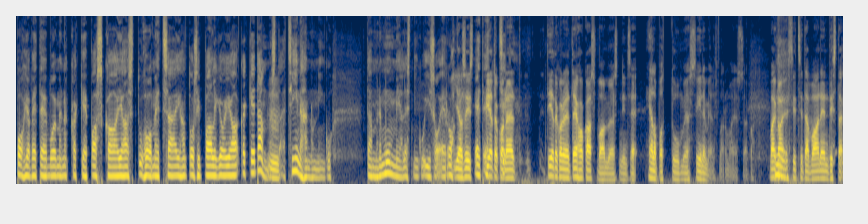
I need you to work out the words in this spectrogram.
pohjaveteen voi mennä kaikkea paskaa ja tuhoaa metsää ihan tosi paljon ja kaikkea tämmöistä. Mm. Et siinähän on niinku tämmöinen mun mielestä niinku iso ero. Ja siis Et- et, et tietokoneet, tietokoneiden teho kasvaa myös, niin se helpottuu myös siinä mielessä varmaan jossain kohtaa. Vaikka niin. sit sitä vaan entistä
